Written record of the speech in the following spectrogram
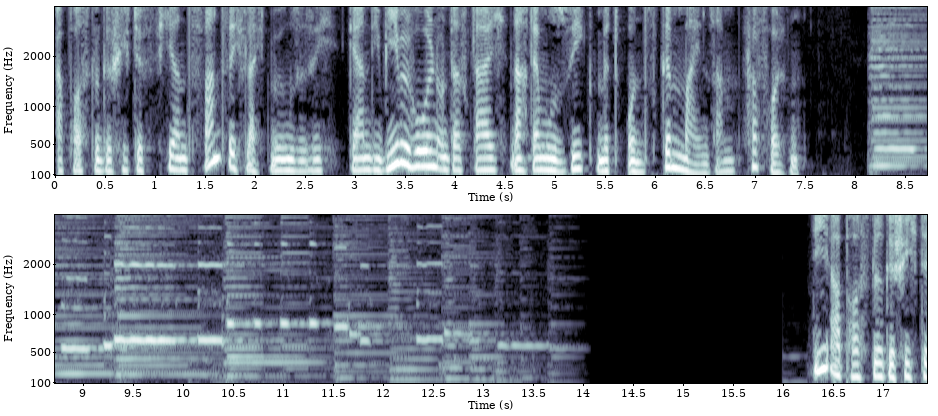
Apostelgeschichte 24. Vielleicht mögen Sie sich gern die Bibel holen und das gleich nach der Musik mit uns gemeinsam verfolgen. Die Apostelgeschichte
